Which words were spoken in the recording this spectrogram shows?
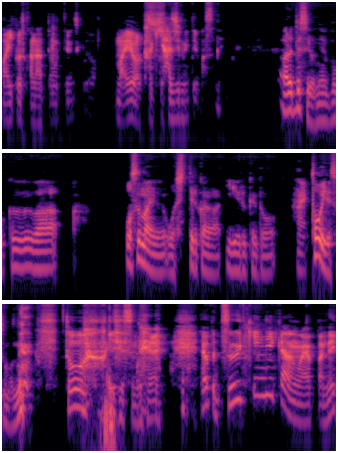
まあいいことかなって思ってるんですけど、まあ絵は描き始めてますね。あれですよね、僕は、お住まいを知ってるから言えるけど、はい遠いですもんね。遠いですね。やっぱ通勤時間はやっぱネッ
